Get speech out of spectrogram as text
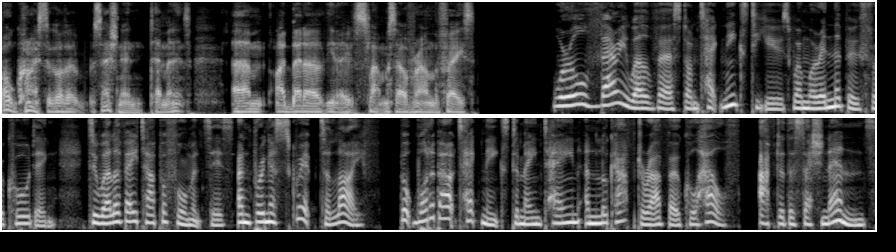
Oh, Christ, I've got a session in 10 minutes. Um, I better, you know, slap myself around the face. We're all very well versed on techniques to use when we're in the booth recording to elevate our performances and bring a script to life. But what about techniques to maintain and look after our vocal health after the session ends,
